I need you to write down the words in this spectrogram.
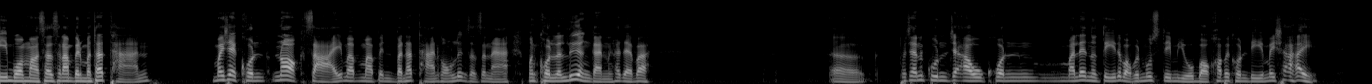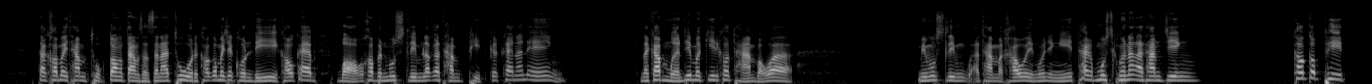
มีมูฮัมหมัดศาสนาเป็นบรรทัดฐาน ไม่ใช่คนนอกสายมามาเป็นบรรทัดฐานของเรื่องศาสนา มันคนละเรื่องกันเข้าใจป่ะเอ่อเพราะฉะนั้นคุณจะเอาคนมาเล่นดนตรีแล้วบอกเป็นมุสลิมอยู่บอกเขาเป็นคนดีไม่ใช่ ถ้าเขาไม่ทำถูกต้องตามศาสนาทูตเขาก็ไม่ใช่คนดี เขาแค่บอกว่าเขาเป็นมุสลิม แล้วก็ทำผิดก็แค่นั้นเองนะครับเหมือนที่เมื่อกี้ที่เขาถามบอกว่า มีมุสลิมทำกับเขาอย่างงู้นอย่างนี้ ถ้ามุสลิมคนนั้นอาทำจริงเขาก็ผิด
